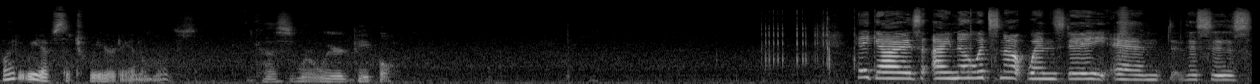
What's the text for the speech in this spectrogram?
Why do we have such weird animals? Because we're weird people. Hey guys, I know it's not Wednesday and this is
